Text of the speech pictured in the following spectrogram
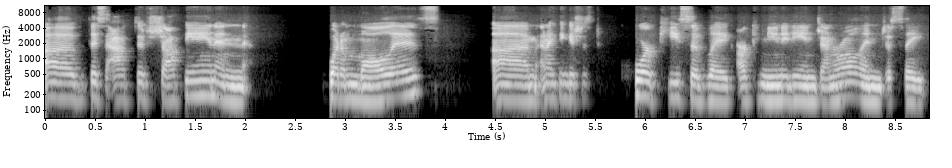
of this act of shopping and what a mall is. Um, and i think it's just a core piece of like our community in general and just like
